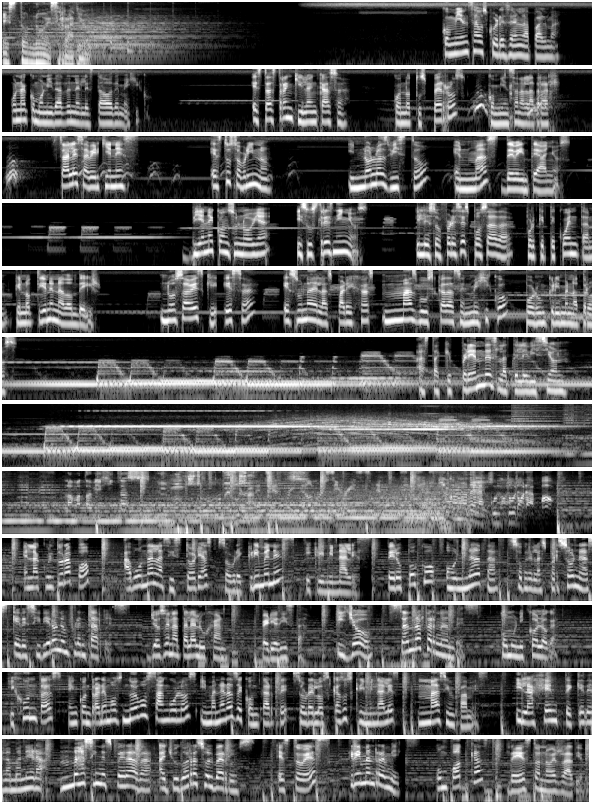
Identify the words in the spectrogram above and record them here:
Esto no es radio. Comienza a oscurecer en La Palma, una comunidad en el Estado de México. Estás tranquila en casa cuando tus perros comienzan a ladrar. Sales a ver quién es. Es tu sobrino. Y no lo has visto en más de 20 años. Viene con su novia y sus tres niños y les ofreces posada porque te cuentan que no tienen a dónde ir. No sabes que esa es una de las parejas más buscadas en México por un crimen atroz. Hasta que prendes la televisión. La Mataviejitas. El monstruo cultura pop. En la cultura pop abundan las historias sobre crímenes y criminales. pero poco o nada sobre las personas que decidieron enfrentarles. Yo soy Natalia Luján, periodista, Y yo, Sandra Fernández, comunicóloga. y juntas encontraremos nuevos ángulos y maneras de contarte sobre los casos criminales más infames. Y la gente que de la manera más inesperada ayudó a resolverlos. Esto es Crimen Remix. un podcast de Esto No es Radio.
